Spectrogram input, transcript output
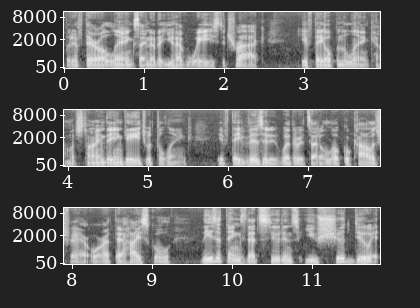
but if there are links, I know that you have ways to track if they open the link, how much time they engage with the link, if they visited, whether it's at a local college fair or at their high school. These are things that students, you should do it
